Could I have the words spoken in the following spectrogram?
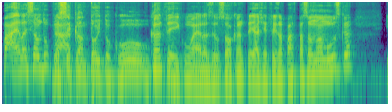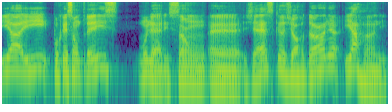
pá, elas são do Você Crato. cantou e tocou? Cantei com elas, eu só cantei. A gente fez uma participação numa música. E aí, porque são três mulheres: são é, Jéssica, Jordânia e a Rani.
